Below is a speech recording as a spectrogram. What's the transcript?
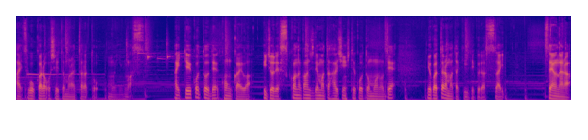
はい、そこから教えてもらえたらと思います。はい、ということで今回は以上です。こんな感じでまた配信していこうと思うので、よかったらまた聞いてください。さようなら。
